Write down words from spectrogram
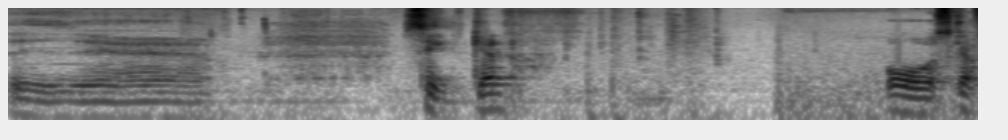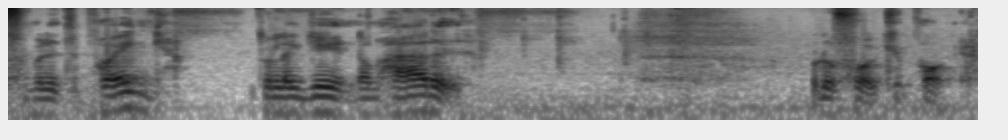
I uh, Zinken. Och skaffa mig lite poäng. Då lägger jag in de här i. Och då får jag kuponger.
